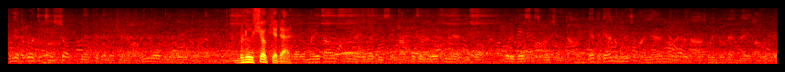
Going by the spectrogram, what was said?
တကယ်တော်တော်ကြီးကြီး shot ပဲဖြစ်တယ်လို့ထင်တာပါဘယ်လိုဘယ်လိုလဲတော့ဘယ်လို shock ဖြစ်တာမေးတောင်းစီနဲ့ event စီတော့ကိုယ်စမိုးစီနဲ့ဒီတော့ကိုရီဒိုဆိုဆို လို့ရှိရင်တောင်းကဲတကယ်တော့မင်းစမှာရမ်းနေတယ်တာကိုရီဒိုနဲ့အဲတောင်းလို့လေ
